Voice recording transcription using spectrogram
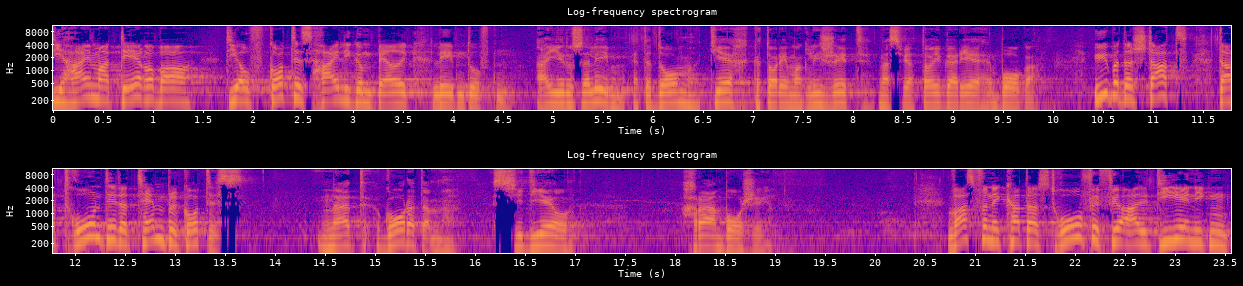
die Heimat derer war, die auf Gottes heiligem Berg leben durften. А Иерусалим – это дом тех, которые могли жить на святой горе Бога. Über der Stadt, da thronte der Tempel Gottes. Над городом сидел храм Божий. Was für eine Katastrophe für all diejenigen,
